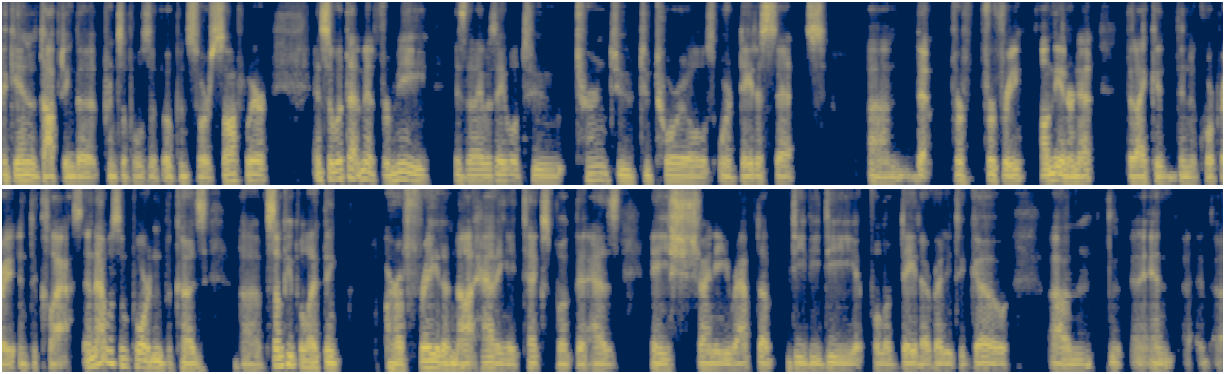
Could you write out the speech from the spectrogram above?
again adopting the principles of open source software and so what that meant for me is that i was able to turn to tutorials or data sets um, that for, for free on the internet that i could then incorporate into class. And that was important because uh, some people i think are afraid of not having a textbook that has a shiny wrapped up dvd full of data ready to go. Um, and uh,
